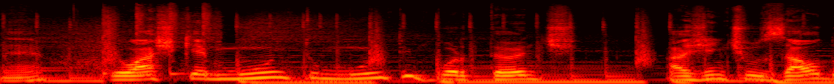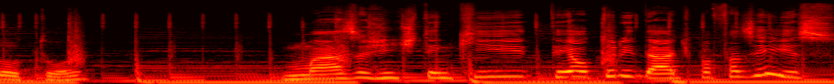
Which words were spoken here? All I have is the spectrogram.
né? Eu acho que é muito, muito importante a gente usar o doutor, mas a gente tem que ter autoridade para fazer isso.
